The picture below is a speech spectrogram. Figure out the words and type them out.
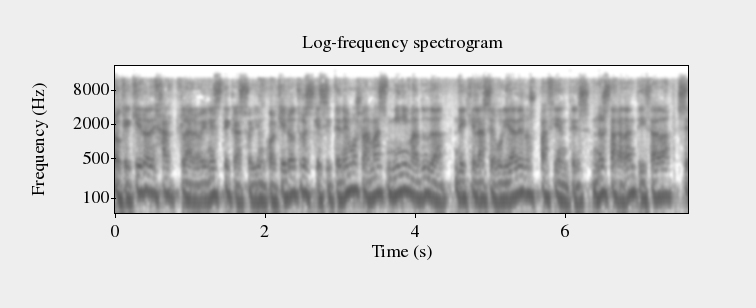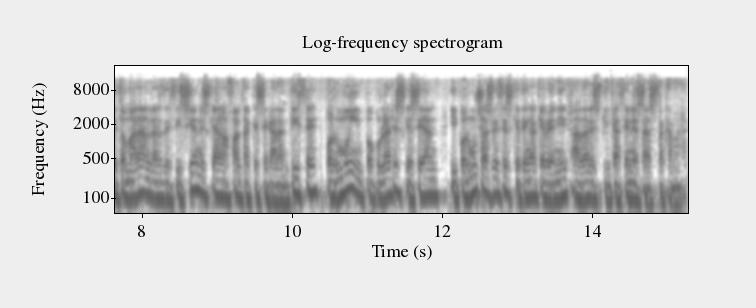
Lo que quiero dejar claro en este caso y en cualquier otro es que si tenemos la más mínima duda de que la seguridad de los pacientes no está garantizada, se tomarán las decisiones que haga falta que se garantice, por muy impopulares que sean y por muchas veces que tenga que venir a dar explicaciones a esta Cámara.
